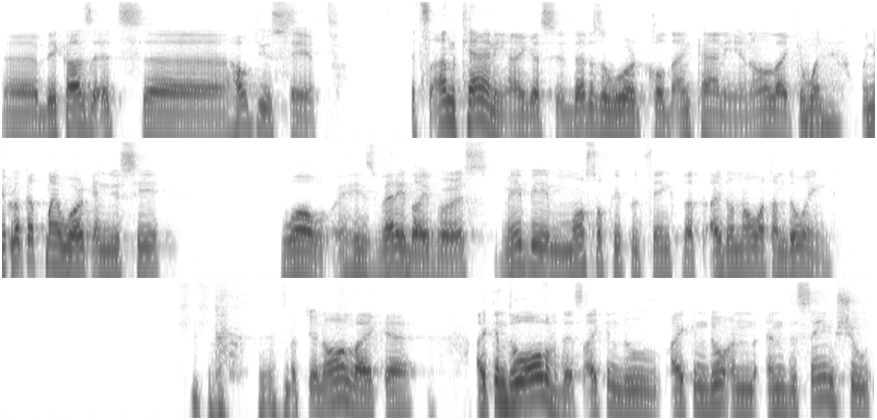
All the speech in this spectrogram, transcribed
uh, because it's uh, how do you say it? It's uncanny, I guess. There is a word called uncanny. You know, like when Mhm. when you look at my work and you see, whoa, he's very diverse. Maybe most of people think that I don't know what I'm doing. but you know, like uh, I can do all of this. I can do I can do in, in the same shoot,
